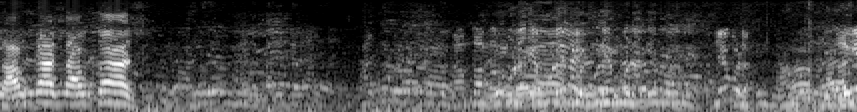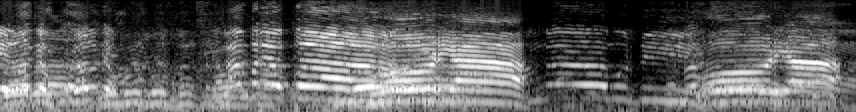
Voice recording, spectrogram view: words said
सावकाश सावकाश मोर्या मोर्या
